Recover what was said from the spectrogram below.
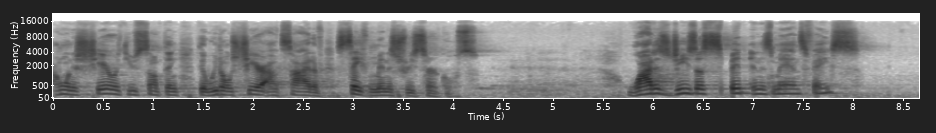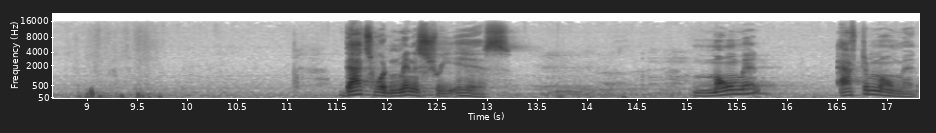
I want to share with you something that we don't share outside of safe ministry circles. Why does Jesus spit in this man's face? That's what ministry is. Moment after moment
